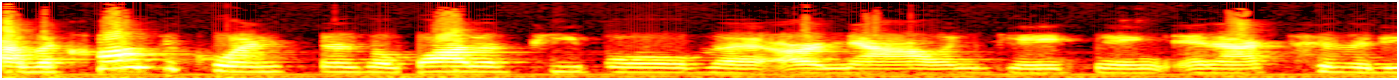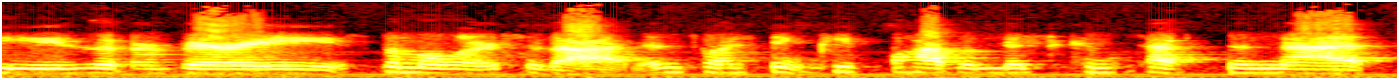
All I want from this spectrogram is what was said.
As a consequence, there's a lot of people that are now engaging in activities that are very similar to that. And so I think people have a misconception that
